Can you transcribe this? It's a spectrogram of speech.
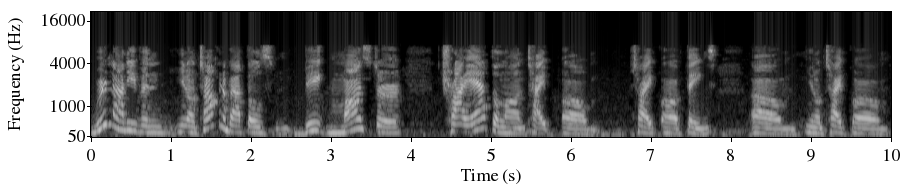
we're not even you know talking about those big monster triathlon type um, type of things um, you know type um,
